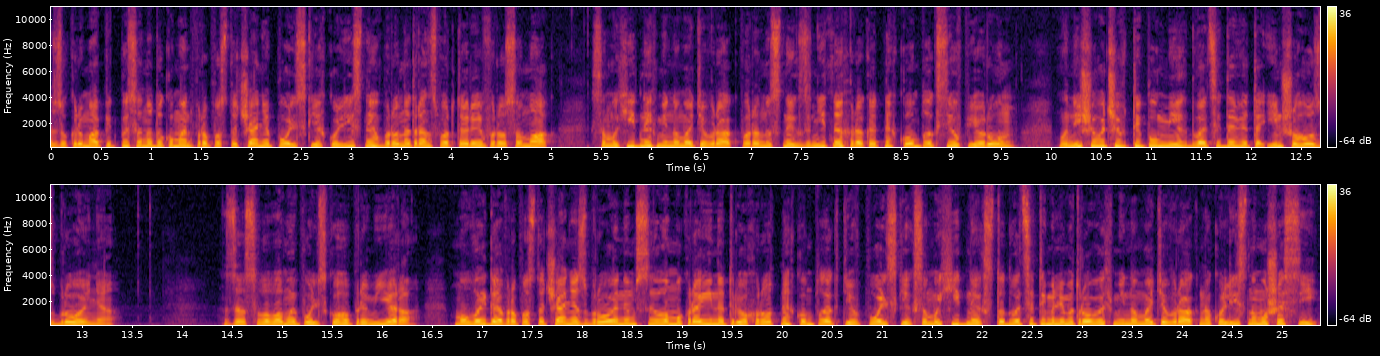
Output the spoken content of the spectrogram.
Зокрема, підписано документ про постачання польських колісних бронетранспортерів Росомак, самохідних мінометів РАК, переносних зенітних ракетних комплексів П'єрун, винищувачів типу Міг-29 та іншого озброєння. За словами польського прем'єра, мова йде про постачання Збройним силам України трьох ротних комплектів польських самохідних 120-мм мінометів РАК на колісному шасі.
